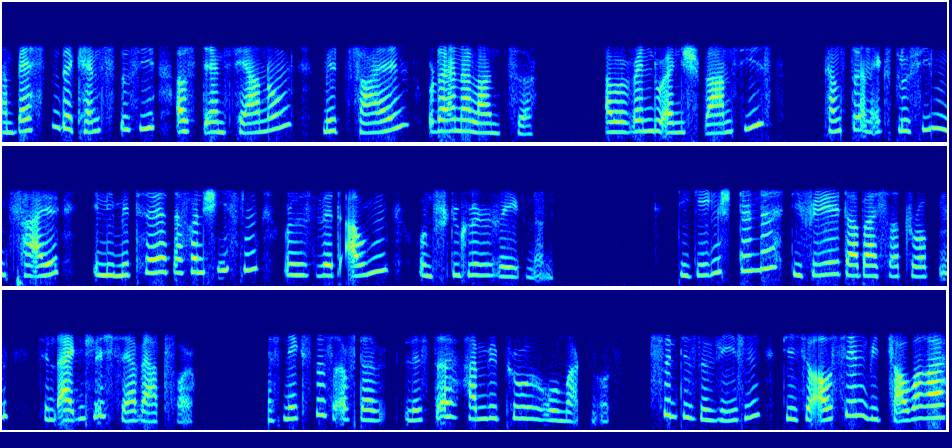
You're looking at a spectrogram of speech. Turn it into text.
Am besten bekennst du sie aus der Entfernung mit Pfeilen oder einer Lanze. Aber wenn du einen Schwarm siehst, kannst du einen explosiven Pfeil in die Mitte davon schießen und es wird Augen und Flügel regnen. Die Gegenstände, die für dabei droppen, sind eigentlich sehr wertvoll. Als nächstes auf der Liste haben wir Pyromagnus. Das sind diese Wesen, die so aussehen wie Zauberer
